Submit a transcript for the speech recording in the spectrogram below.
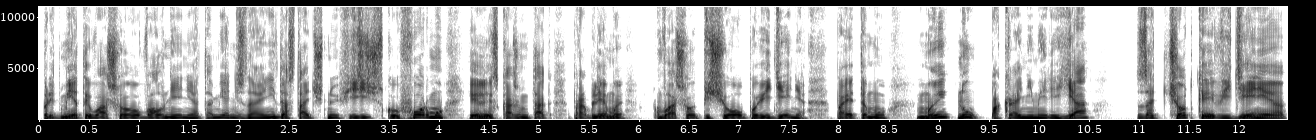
предметы вашего волнения. Там, я не знаю, недостаточную физическую форму или, скажем так, проблемы вашего пищевого поведения. Поэтому мы, ну, по крайней мере, я за четкое ведение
